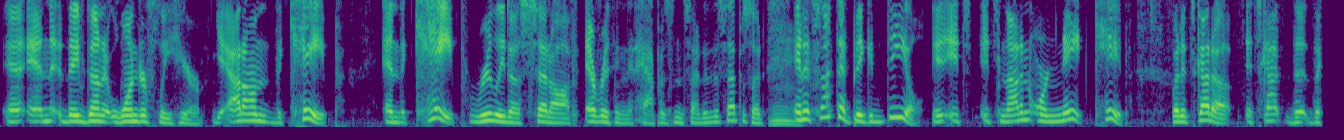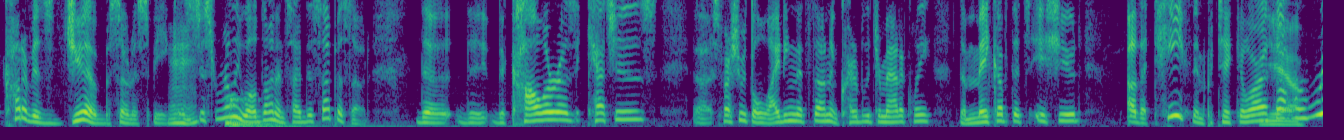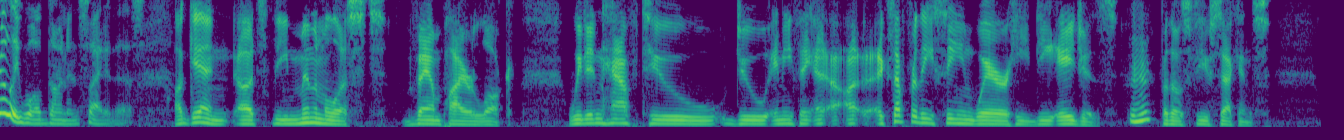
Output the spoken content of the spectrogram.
and, and they've done it wonderfully here. You add on the cape, and the cape really does set off everything that happens inside of this episode. Mm. And it's not that big a deal. It, it's it's not an ornate cape, but it's got a it's got the the cut of his jib, so to speak, Mm-hmm. is just really well done inside this episode. The the the collar as it catches, uh, especially with the lighting that's done incredibly dramatically, the makeup that's issued. Uh, the teeth, in particular, I Yeah. thought were really well done inside of this. Again, uh, it's the minimalist vampire look. We didn't have to do anything uh, uh, except for the scene where he de-ages Mm-hmm. for those few seconds.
